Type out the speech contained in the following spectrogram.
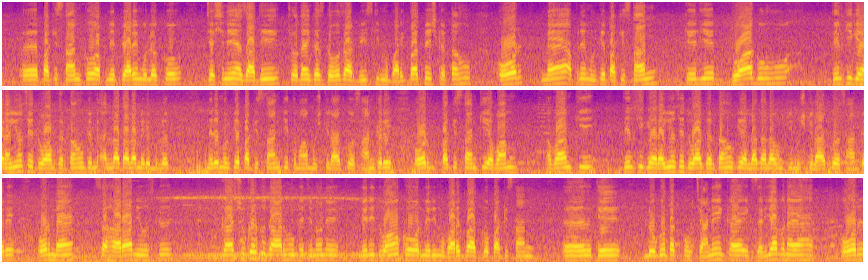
پاکستان کو اپنے پیارے ملک کو جشن آزادی چودہ اگست دو ہزار بیس کی مبارکباد پیش کرتا ہوں اور میں اپنے ملک پاکستان کے لیے دعا گو ہوں دل کی گہرائیوں سے دعا کرتا ہوں کہ میں اللہ تعالیٰ میرے ملک میرے ملک پاکستان کی تمام مشکلات کو آسان کرے اور پاکستان کی عوام عوام کی دل کی گہرائیوں سے دعا کرتا ہوں کہ اللہ تعالیٰ ان کی مشکلات کو آسان کرے اور میں سہارا نیوز کا شکر گزار ہوں کہ جنہوں نے میری دعاؤں کو اور میری مبارکباد کو پاکستان کے لوگوں تک پہنچانے کا ایک ذریعہ بنایا ہے اور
